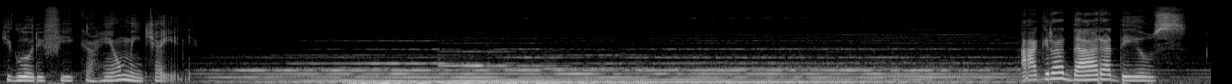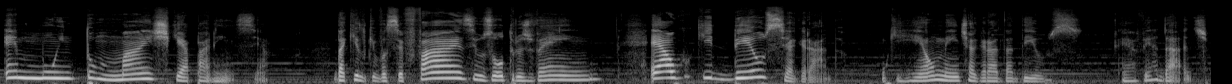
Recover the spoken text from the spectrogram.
que glorifica realmente a Ele. Agradar a Deus é muito mais que aparência daquilo que você faz e os outros veem. É algo que Deus se agrada. O que realmente agrada a Deus é a verdade.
